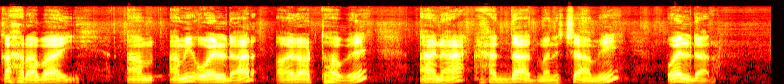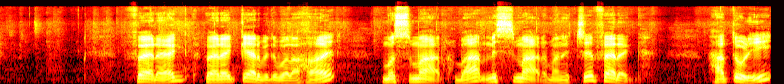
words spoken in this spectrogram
কাহরাবাই। আম- আমি ওয়েল্ডার এর অর্থ হবে আনা হাদ্দাদ মানে হচ্ছে আমি ওয়েল্ডার ফেরেগ, ফেরেগকে আরবিতে বলা হয় মুসমার বা মিসমার মানে হচ্ছে ফেরেগ। হাতুড়ি,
